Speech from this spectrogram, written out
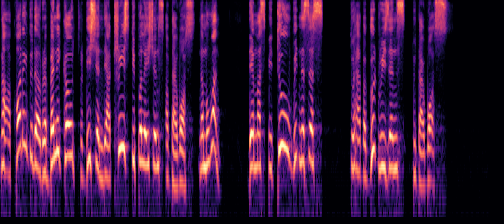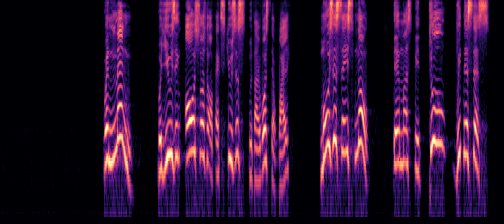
Now, according to the rabbinical tradition, there are three stipulations of divorce. Number one, there must be two witnesses to have a good reasons to divorce. When men were using all sorts of excuses to divorce their wife, Moses says no. There must be two witnesses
